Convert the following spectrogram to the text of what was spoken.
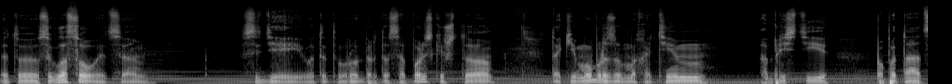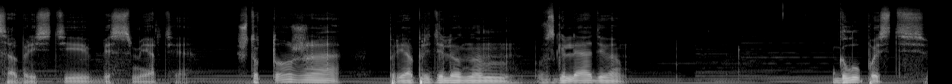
это согласовывается с идеей вот этого Роберта Сапольски, что таким образом мы хотим обрести, попытаться обрести бессмертие. Что тоже при определенном взгляде глупость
